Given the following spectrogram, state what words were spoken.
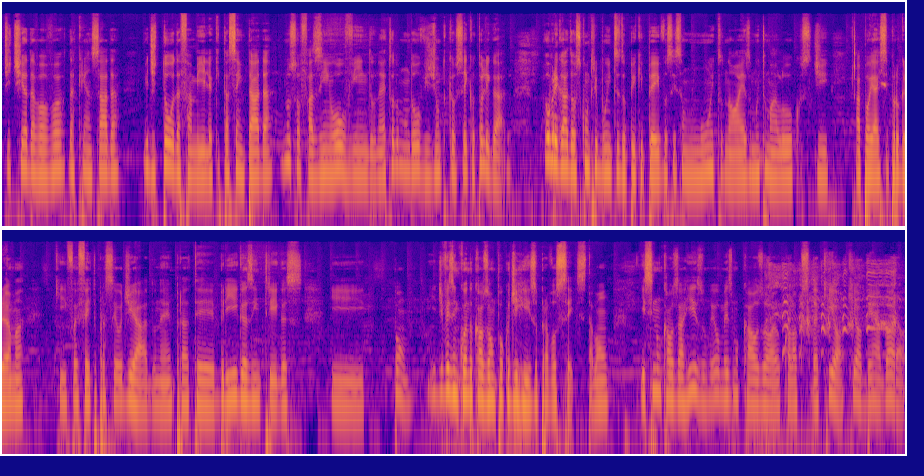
titia, da vovó, da criançada e de toda a família que tá sentada no sofazinho ouvindo, né? Todo mundo ouve junto que eu sei que eu tô ligado. Obrigado aos contribuintes do PicPay, vocês são muito nós, muito malucos de apoiar esse programa que foi feito para ser odiado, né? Para ter brigas, intrigas e bom, e de vez em quando causar um pouco de riso para vocês, tá bom? E se não causar riso, eu mesmo causo, ó, eu coloco isso daqui, ó, aqui, ó, bem agora, ó.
